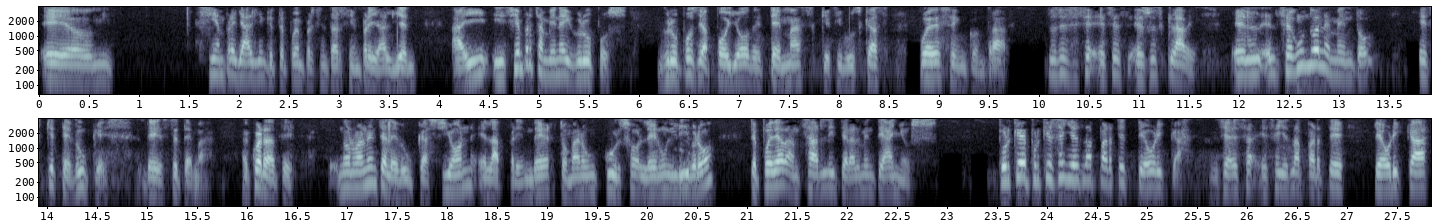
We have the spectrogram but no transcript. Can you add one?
Eh, um, siempre hay alguien que te pueden presentar, siempre hay alguien ahí, y siempre también hay grupos, grupos de apoyo de temas que si buscas puedes encontrar. Entonces, eso es clave. el segundo elemento es que te eduques de este tema. Acuérdate, normalmente la educación, el aprender, tomar un curso, leer un libro, te puede avanzar literalmente años. ¿Por qué? Porque esa ya es la parte teórica, o sea, esa, esa ya es la parte teórica,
